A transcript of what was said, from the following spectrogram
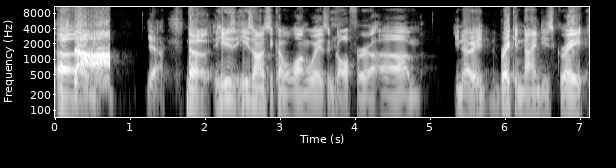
Um, Stop. Yeah, no, he's he's honestly come a long way as a golfer. Um, you know, breaking 90s great.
